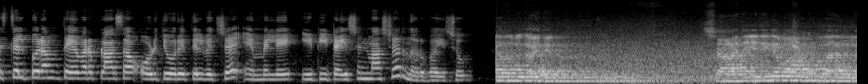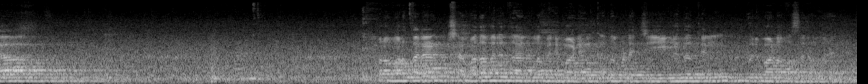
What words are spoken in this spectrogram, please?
എസ്തെൽപുരം തേവർ പ്ലാസ ഓഡിറ്റോറിയത്തിൽ വെച്ച് M L A E T Tyson master നിർവഹിച്ചു. ശാരീരികമായിട്ടുള്ള എല്ലാ പ്രവർത്തന വരുത്താനുള്ള പരിപാടികൾക്ക് നമ്മുടെ ജീവിതത്തിൽ ഒരുപാട് അവസരമുണ്ടായിരുന്നു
